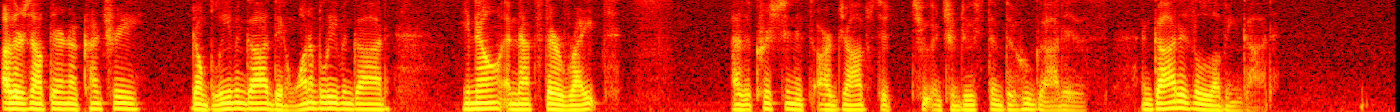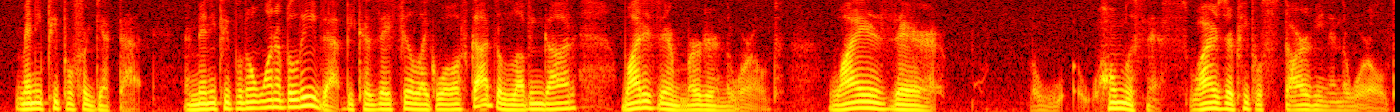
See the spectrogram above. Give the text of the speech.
others out there in our country don't believe in God, they don't want to believe in God, you know, and that's their right. As a Christian, it's our jobs to, to introduce them to who God is. And God is a loving God. Many people forget that. And many people don't want to believe that because they feel like, well, if God's a loving God, why is there murder in the world? Why is there homelessness? Why is there people starving in the world?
